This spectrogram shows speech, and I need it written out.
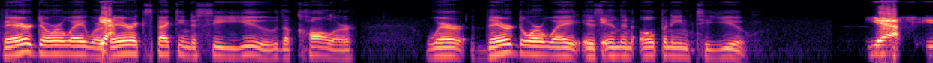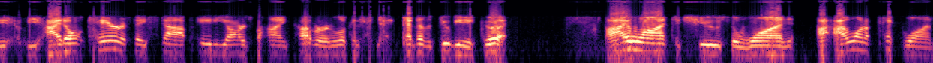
Their doorway where Yeah. they're expecting to see you, the caller, where their doorway is in an opening to you. Yes, I don't care if they stop 80 yards behind cover and looking. That doesn't do me any good. I want to choose the one. I, I want to pick one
